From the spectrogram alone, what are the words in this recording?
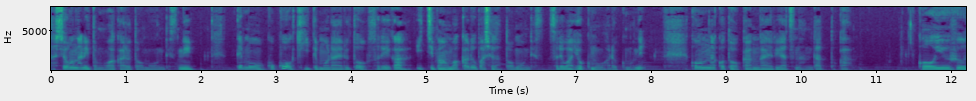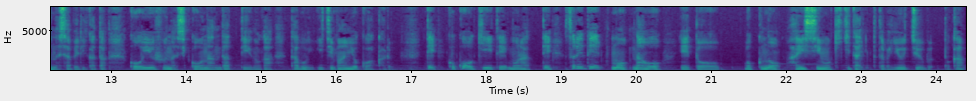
多少なりともわかると思うんですね。でも、ここを聞いてもらえると、それが一番わかる場所だと思うんです。それは良くも悪くもね。こんなことを考えるやつなんだとか、こういう風な喋り方、こういう風な思考なんだっていうのが多分一番よくわかる。で、ここを聞いてもらって、それでもなお、えっ、ー、と、僕の配信を聞きたい。例えば YouTube とか、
